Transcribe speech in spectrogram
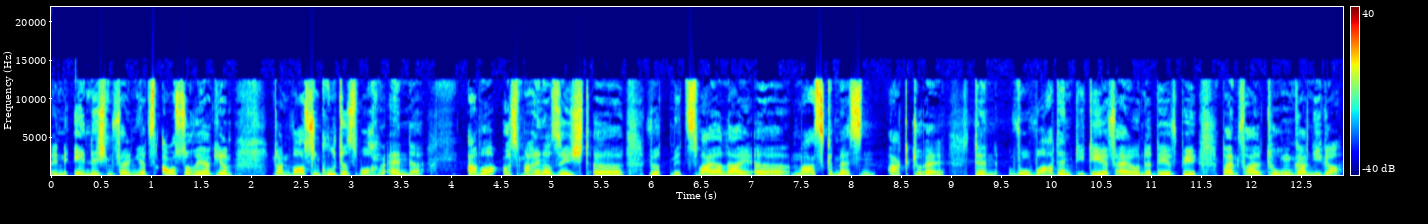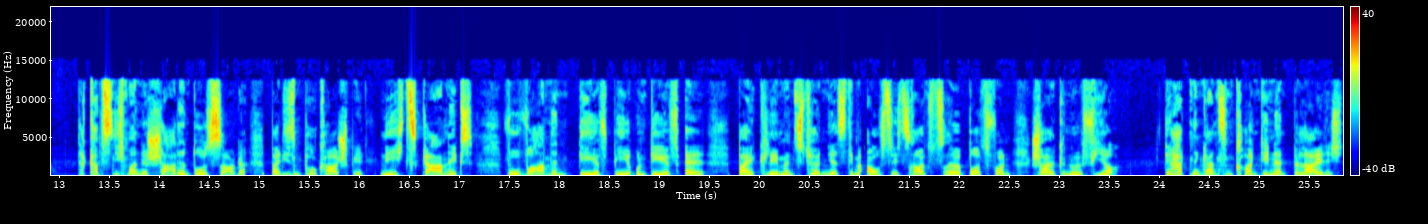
in ähnlichen Fällen jetzt auch so reagieren, dann war es ein gutes Wochenende. Aber aus meiner Sicht äh, wird mit zweierlei äh, Maß gemessen aktuell. Denn wo war denn die DFL und der DFB beim Fall Turunganiga? Da gab es nicht mal eine Stadiondurchsage bei diesem Pokalspiel. Nichts, gar nichts. Wo war denn DFB und DFL bei Clemens Tönjes, dem Aufsichtsratsboss von Schalke 04? Der hat einen ganzen Kontinent beleidigt.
